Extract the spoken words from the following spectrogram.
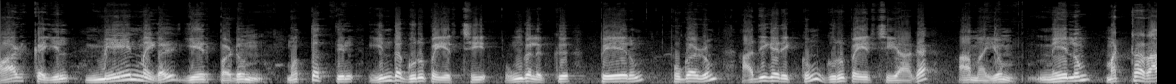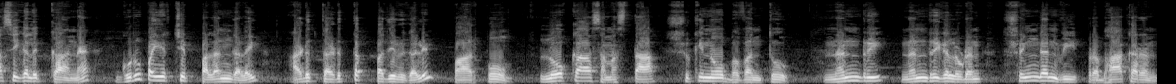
வாழ்க்கையில் மேன்மைகள் ஏற்படும். மொத்தத்தில் இந்த குரு பயிற்சி உங்களுக்கு பேரும் புகழும் அதிகரிக்கும் குரு பயிற்சியாக அமையும். மேலும் மற்ற ராசிகளுக்கான குரு பயிற்சி பலன்களை அடுத்தடுத்த பதிவுகளில் பார்ப்போம். லோகா சமஸ்தா சுகினோ பவந்து. நன்றி நன்றிகளுடன் ஸ்ருங்கன் வி பிரபாகரன்.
